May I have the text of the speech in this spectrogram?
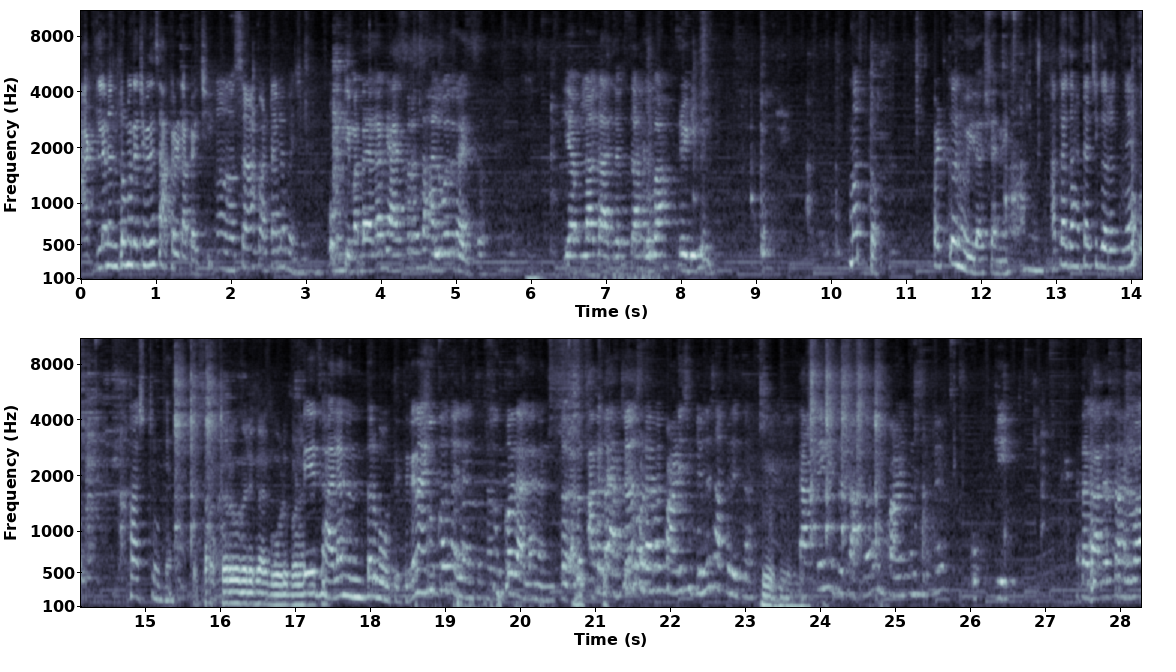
आटल्यानंतर मग त्याच्यामध्ये साखर टाकायची. हा साप वाटायला पाहिजे. ओके मग त्याला गॅसवर असं हलवत राहायचं. की आपला गाजरचा हलवा रेडी होईल. मस्त. पटकन होईल अशाने. आता घाटाची गरज नाही. फास्ट ठेवू द्या साखर वगैरे काय गोड पण ते झाल्यानंतर बहुतेक ते नाही? सुकत आल्यानंतर सुकत आल्यानंतर आता त्याच्यात थोड्या वेळ पाणी सुटेल ना साखरेचा. टाकते मी ते साखर पाणी पण सुटेल. ओके. आता गाजरचा हलवा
